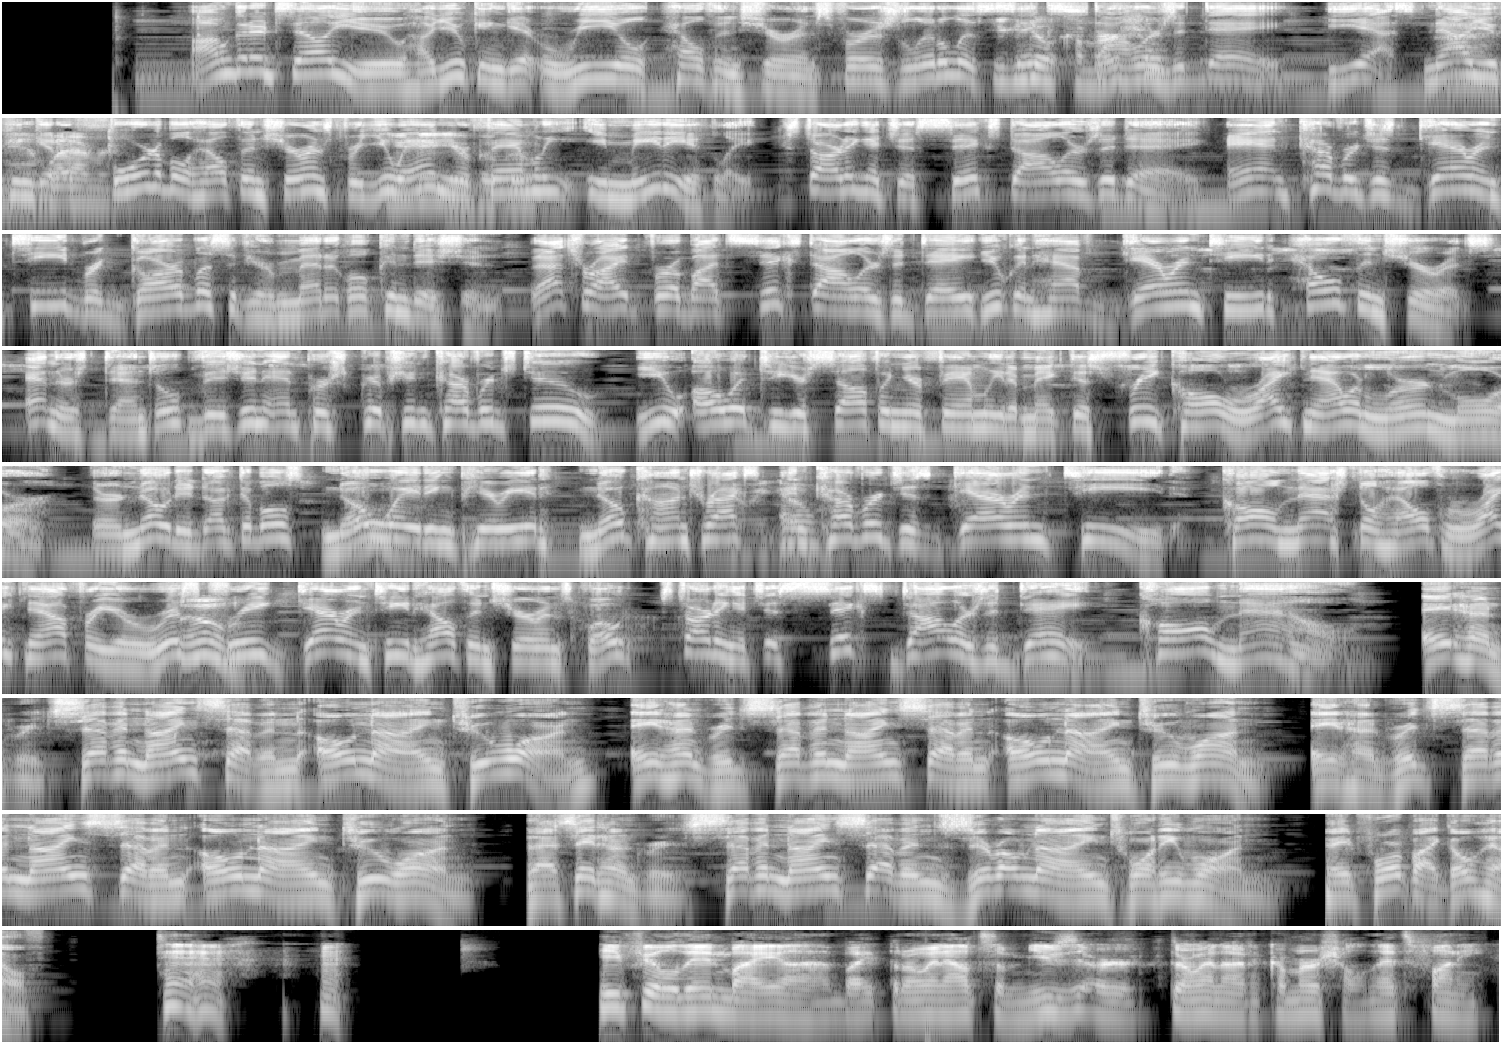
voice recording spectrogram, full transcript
I'm going to tell you how you can get real health insurance for as little as $6 a day. Yes, now oh, you can man, get whatever. affordable health insurance for you, you and your family immediately, starting at just $6 a day. And coverage is guaranteed regardless of your medical condition. That's right, for about $6 a day, you can have guaranteed health insurance. And there's dental, vision, and prescription coverage too. You owe it to yourself and your family to make this free call right now and learn more. There are no deductibles, no waiting period, no contracts, and coverage is guaranteed. Call National Health right now for your risk free guaranteed health insurance quote starting at just $6 a day. Call now. 800 797 0921. 800 797 0921. 800 797 0921. That's 800 797 0921. Paid for by Go Health. he filled in by uh, by throwing out some music or throwing out a commercial. That's funny.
